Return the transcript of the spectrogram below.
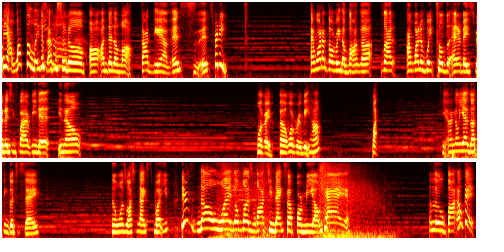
Oh yeah, what's the latest episode of uh, the Lock. God damn, it's it's pretty. I want to go read the manga, but I want to wait till the anime's finished before I read it. You know. What Ruby? Uh, what Ruby? Huh? What? Yeah, I know you have nothing good to say. No one's watching that but you. There's no way no one's watching that except for me. Okay. Hello, bot. Okay,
